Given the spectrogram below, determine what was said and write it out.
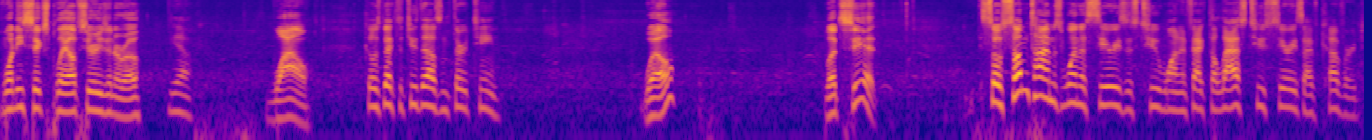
playoff series in a row. Yeah. Wow. Goes back to 2013. Well, let's see it. So sometimes when a series is 2 1, in fact, the last two series I've covered,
